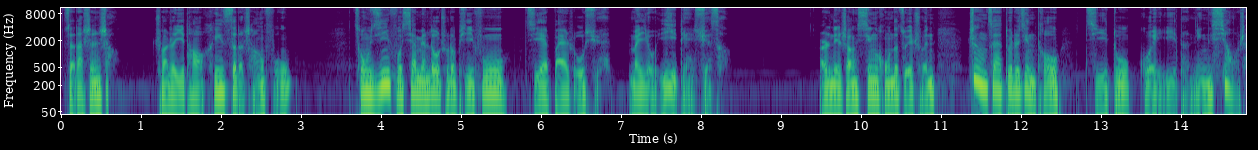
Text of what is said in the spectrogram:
在她身上穿着一套黑色的长服，从衣服下面露出的皮肤洁白如雪，没有一点血色，而那张猩红的嘴唇正在对着镜头极度诡异的狞笑着。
